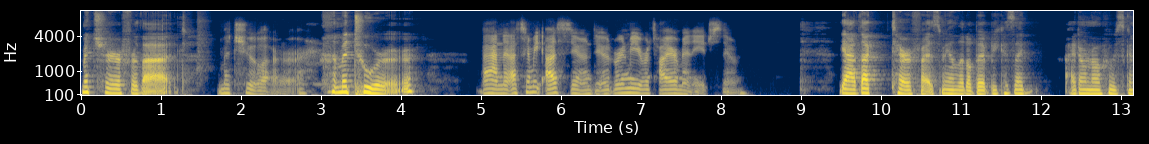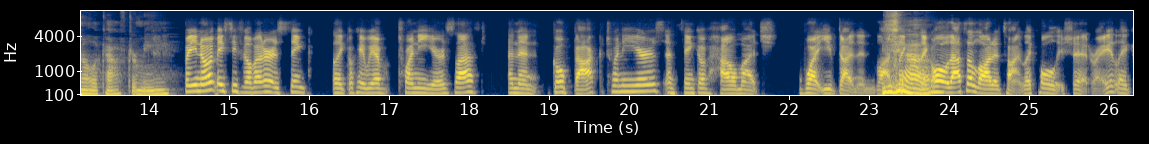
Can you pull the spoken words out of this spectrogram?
mature for that. Mature. mature. Man, that's gonna be us soon, dude. We're gonna be retirement age soon. Yeah, that terrifies me a little bit because I I don't know who's gonna look after me. But you know what makes me feel better is think like, okay, we have 20 years left, and then go back 20 years and think of how much what you've done in life. Yeah. Like, like, oh, that's a lot of time. Like, holy shit, right? Like,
